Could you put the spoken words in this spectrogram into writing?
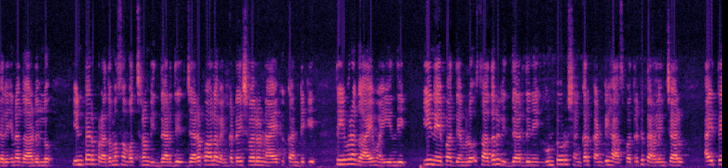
జరిగిన దాడుల్లో ఇంటర్ ప్రథమ సంవత్సరం విద్యార్థి జరపాల వెంకటేశ్వర నాయక్ కంటికి తీవ్ర గాయం అయ్యింది ఈ నేపథ్యంలో సదరు విద్యార్థిని గుంటూరు శంకర్ కంటి ఆసుపత్రికి తరలించారు. అయితే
